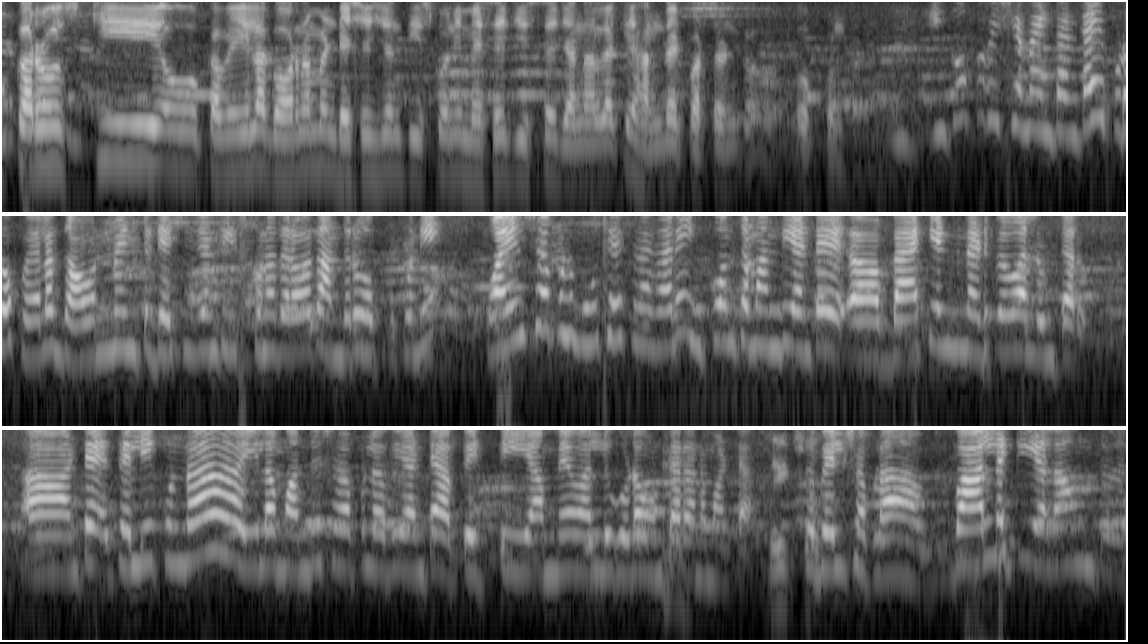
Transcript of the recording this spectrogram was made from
ఒక్క రోజుకి ఒకవేళ గవర్నమెంట్ డెసిషన్ తీసుకొని మెసేజ్ ఇస్తే జనాలకి హండ్రెడ్ పర్సెంట్ ఒప్పుకుంటారు. ఇంకొక విషయం ఏంటంటే ఇప్పుడు ఒకవేళ గవర్నమెంట్ డెసిజన్ తీసుకున్న తర్వాత అందరూ ఒప్పుకుని వైన్ షాపులు మూసేసినా కానీ ఇంకొంతమంది అంటే బ్యాక్ ఎండ్ నడిపే వాళ్ళు ఉంటారు. అంటే తెలియకుండా ఇలా మందు షాపులు అవి అంటే ఆ పెట్టి అమ్మే వాళ్ళు కూడా ఉంటారన్నమాట. సో బెల్ షాపులు వాళ్ళకి ఎలా ఉంటుంది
